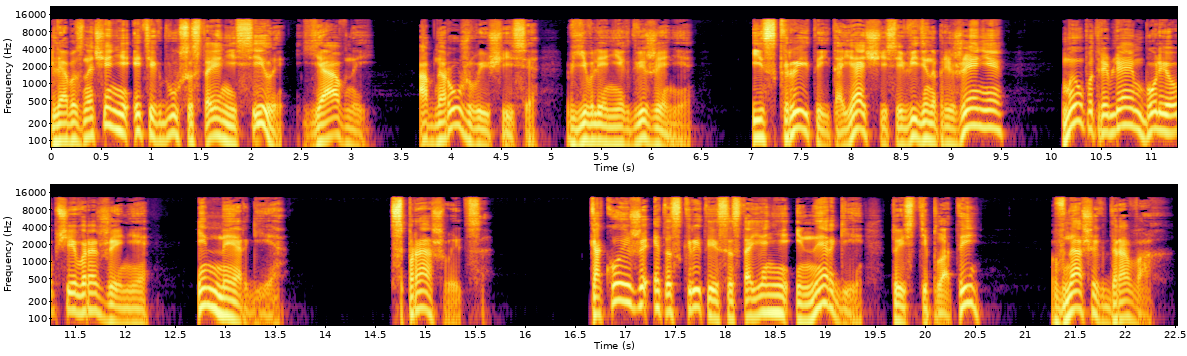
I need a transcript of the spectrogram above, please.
Для обозначения этих двух состояний силы, явной, обнаруживающейся в явлениях движения, и скрытой, таящейся в виде напряжения, мы употребляем более общее выражение «энергия». Спрашивается, какое же это скрытое состояние энергии, то есть теплоты, в наших дровах?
